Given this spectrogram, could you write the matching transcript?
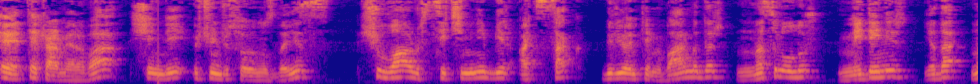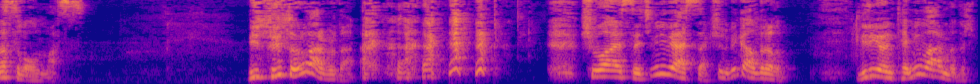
Evet tekrar merhaba. Şimdi üçüncü sorumuzdayız. Şu varoluş seçimini bir açsak bir yöntemi var mıdır? Nasıl olur? Ne denir? Ya da nasıl olmaz? Bir sürü soru var burada. Şu varoluş seçimini bir açsak. Şunu bir kaldıralım. Bir yöntemi var mıdır?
